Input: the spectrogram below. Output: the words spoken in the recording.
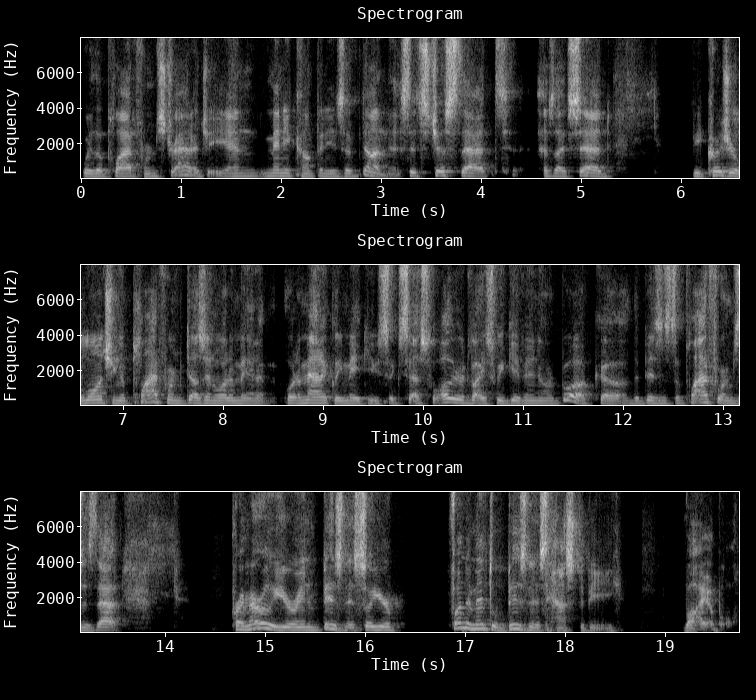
with a platform strategy and many companies have done this it's just that as i've said because you're launching a platform doesn't automatic, automatically make you successful. Other advice we give in our book, uh, The Business of Platforms, is that primarily you're in business. So your fundamental business has to be viable.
